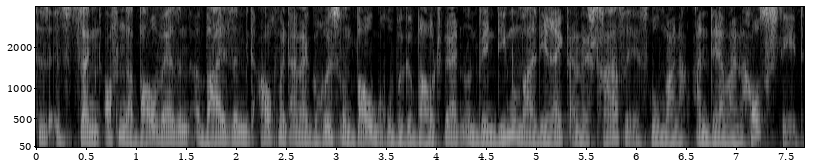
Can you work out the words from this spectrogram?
sozusagen in offener Bauweise mit, auch mit einer größeren Baugrube gebaut werden. Und wenn die nun mal direkt an der Straße ist, wo man, an der mein Haus steht,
